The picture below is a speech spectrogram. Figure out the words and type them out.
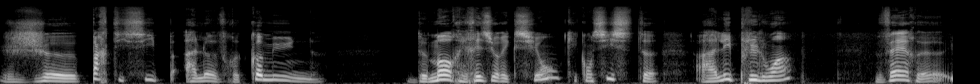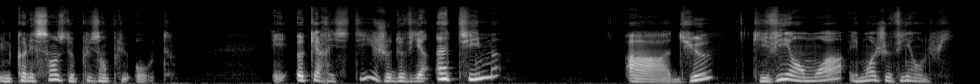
je participe à l'œuvre commune de mort et résurrection qui consiste à aller plus loin vers euh, une connaissance de plus en plus haute. Et Eucharistie, je deviens intime à Dieu qui vit en moi et moi je vis en lui.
